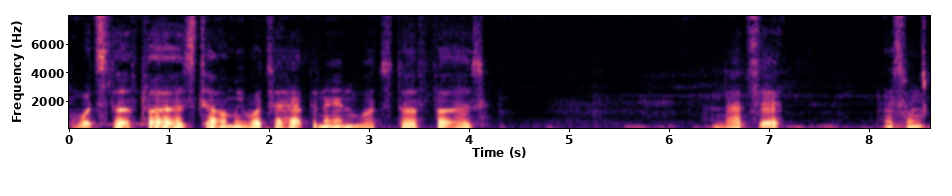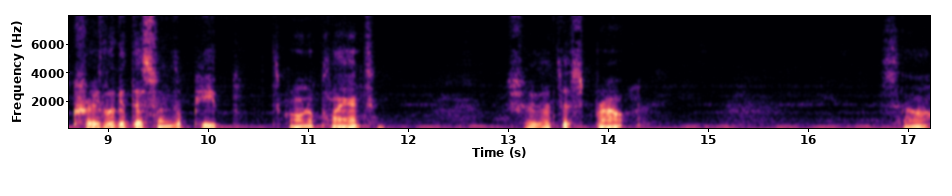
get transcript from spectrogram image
What's the fuzz? Tell me what's happening. What's the fuzz? And that's it. This one's crazy. Look at this one's a peep. It's growing a plant. Sure that's a sprout. So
